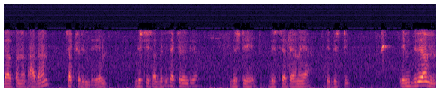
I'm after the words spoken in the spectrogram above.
दर्शन साधन चक्षुरिंद्रिय दृष्टि शब्द से चक्षुरिंद्रिय दृष्टि है, दृश्यते अनया दृष्टि। इंद्रियम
